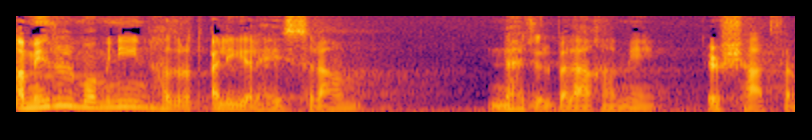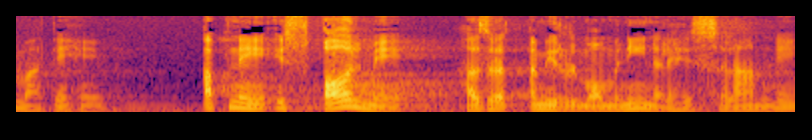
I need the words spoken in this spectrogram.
امیر المومنین حضرت علی علیہ السلام نہج البلاغہ میں ارشاد فرماتے ہیں، اپنے اس قول میں حضرت امیر المومنین علیہ السلام نے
